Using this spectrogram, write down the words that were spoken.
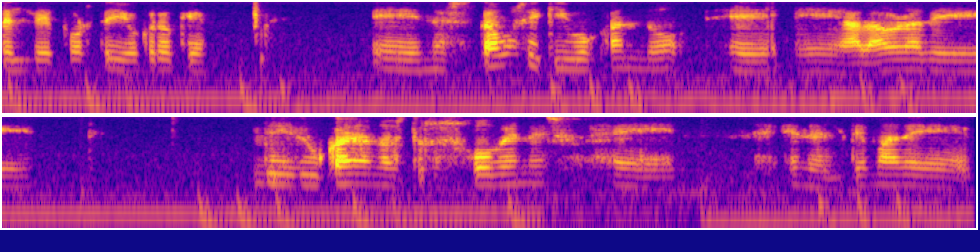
del deporte yo creo que eh, nos estamos equivocando a la hora de, de, educar a nuestros jóvenes en, el tema de,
